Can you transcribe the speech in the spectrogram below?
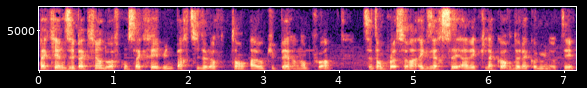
Paquiennes et Paquiens doivent consacrer une partie de leur temps à occuper un emploi. Cet emploi sera exercé avec l'accord de la communauté.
